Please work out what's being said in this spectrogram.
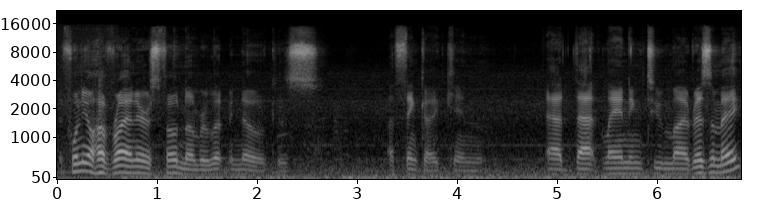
If one of y'all have Ryanair's phone number, let me know, because I think I can add that landing to my resume.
